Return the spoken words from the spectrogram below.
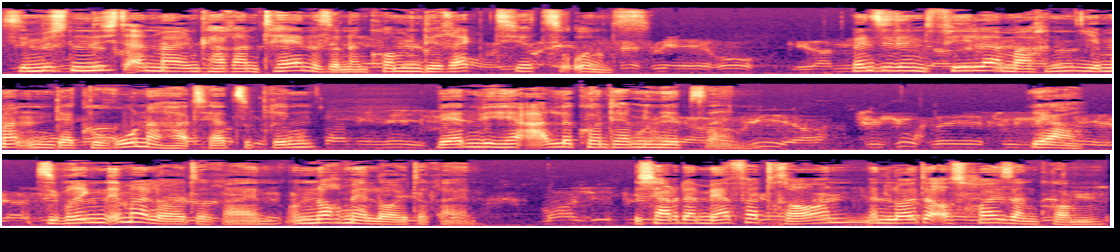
Sie müssen nicht einmal in Quarantäne, sondern kommen direkt hier zu uns. Wenn sie den Fehler machen, jemanden, der Corona hat, herzubringen, werden wir hier alle kontaminiert sein. Ja, sie bringen immer Leute rein und noch mehr Leute rein. Ich habe da mehr Vertrauen, wenn Leute aus Häusern kommen,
